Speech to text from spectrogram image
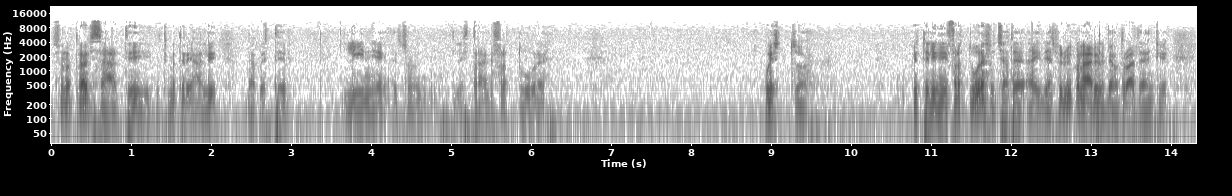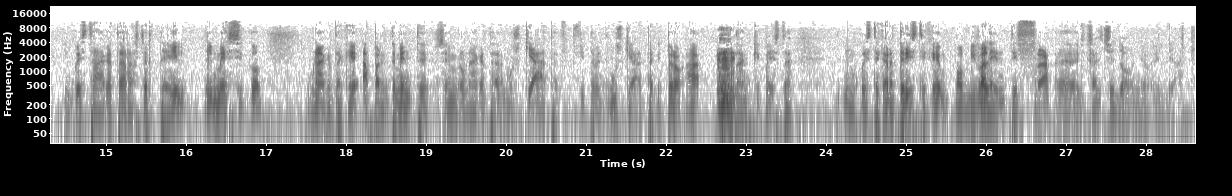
sono attraversati questi materiali da queste linee, che sono delle strane fratture. Questo, queste linee di fratture associate ai diaspri orbicolari le abbiamo trovate anche in questa agata Raster Tail del Messico, un'agata che apparentemente sembra un'agata muschiata, fittamente muschiata, che però ha anche questa, queste caratteristiche un po' bivalenti fra eh, il calcedonio e il diaspro.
